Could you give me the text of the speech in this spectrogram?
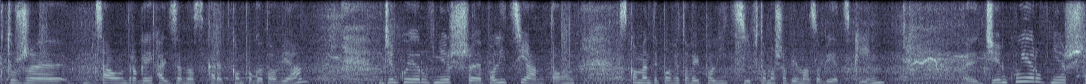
którzy całą drogę jechali za nas karetką pogotowia. Dziękuję również policjantom z Komendy Powiatowej Policji w Tomaszowie Mazowieckim. Dziękuję również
